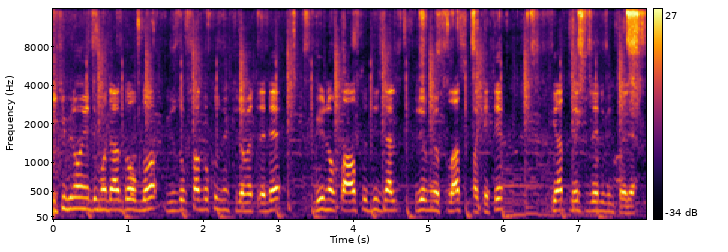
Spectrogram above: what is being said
2017 model Doblo 199.000 kilometrede 1.6 dizel Premium Plus paketi. Fiyat 550.000 TL.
